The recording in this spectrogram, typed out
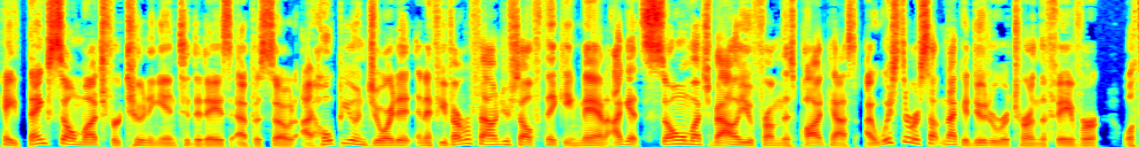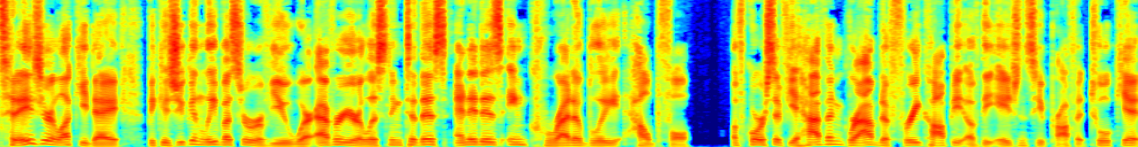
Hey, thanks so much for tuning in to today's episode. I hope you enjoyed it. And if you've ever found yourself thinking, man, I get so much value from this podcast, I wish there was something I could do to return the favor. Well, today's your lucky day because you can leave us a review wherever you're listening to this, and it is incredibly helpful. Of course, if you haven't grabbed a free copy of the Agency Profit Toolkit,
